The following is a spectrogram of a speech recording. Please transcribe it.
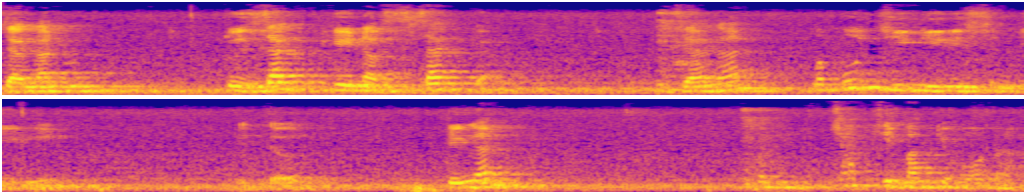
Jangan tuzakki nafsaka. Jangan memuji diri sendiri itu dengan mencaci maki orang.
